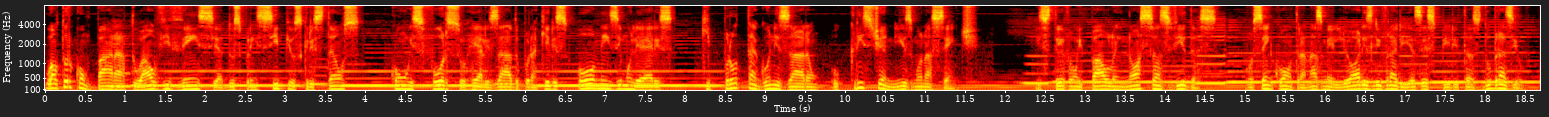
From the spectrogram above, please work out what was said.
o autor compara a atual vivência dos princípios cristãos com o esforço realizado por aqueles homens e mulheres que protagonizaram o cristianismo nascente. Estevão e Paulo em Nossas Vidas você encontra nas melhores livrarias espíritas do Brasil.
